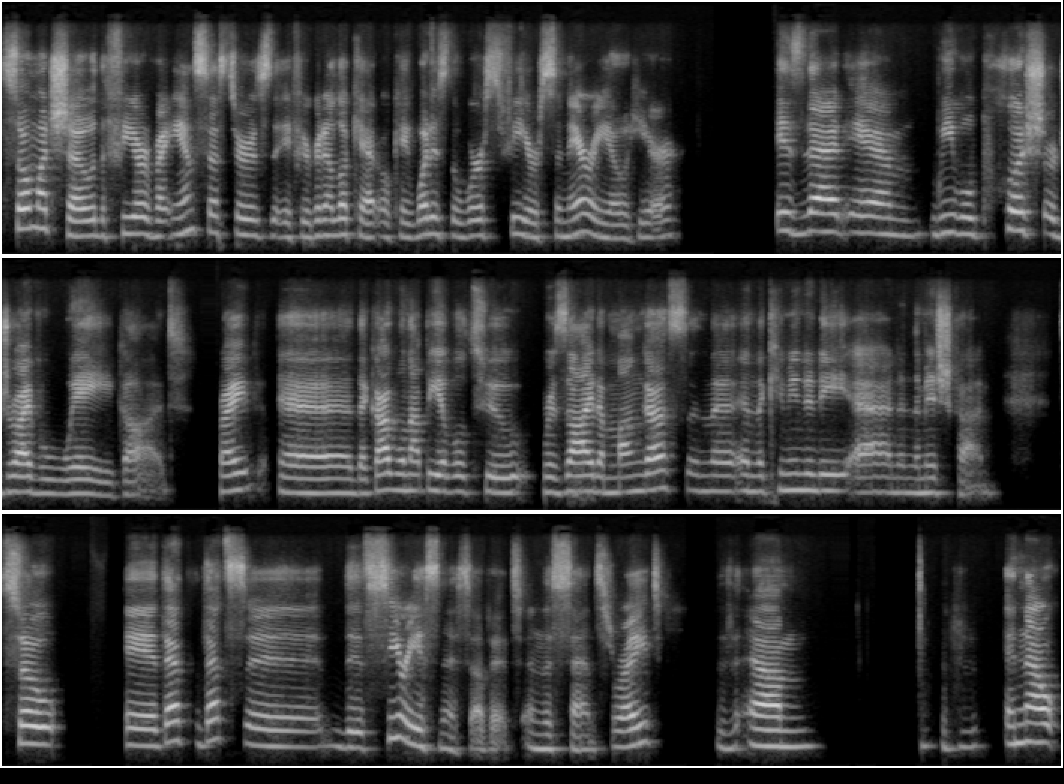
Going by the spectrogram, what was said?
So much so, the fear of our ancestors, if you're going to look at, okay, what is the worst fear scenario here, is that um, we will push or drive away God, right? Uh, that God will not be able to reside among us in the in the community and in the Mishkan. So uh, that that's uh, the seriousness of it in the sense, right? Um, and now,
